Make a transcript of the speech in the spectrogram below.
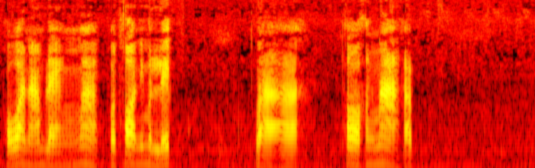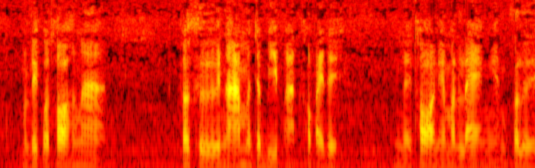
เพราะว่าน้ำแรงมาก เพราะท่อนี้มันเล็กกว่าท่อข้างหน้าครับ มันเล็กกว่าท่อข้างหน้า ก็คือน้ำมันจะบีบอัดเข้าไปเลยในท่อเนี้ยมันแรงไงมันก็เลย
